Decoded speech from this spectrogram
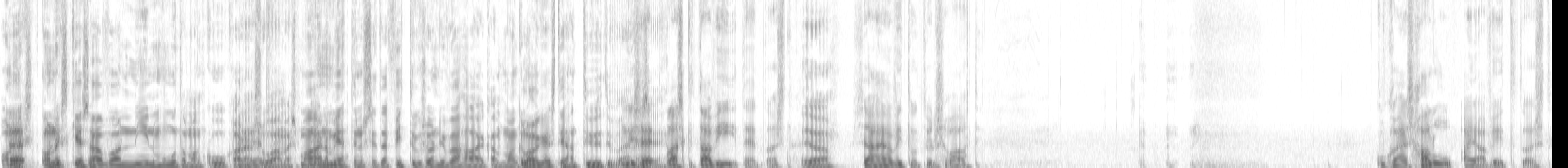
Onneksi, onneksi kesä on vaan niin muutaman kuukauden Jep. Suomessa. Mä oon aina miettinyt sitä, että vittu kun se on niin vähän aikaa. Mä oon kyllä oikeasti ihan tyytyväinen niin se siihen. lasketaan 15. Joo. Se on ihan vitun tylsä vauhti. Kuka edes haluu ajaa 15?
